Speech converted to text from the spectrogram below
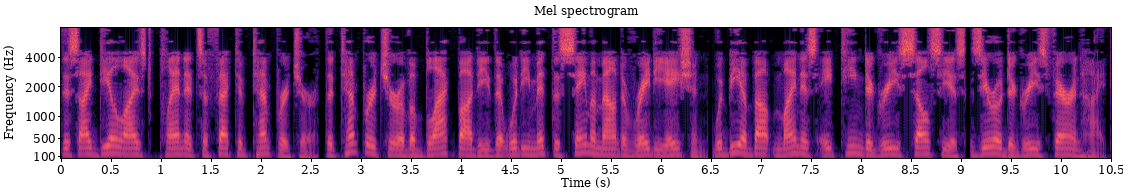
this idealized planet's effective temperature the temperature of a blackbody that would emit the same amount of radiation would be about 18 degrees Celsius 0 degrees Fahrenheit.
